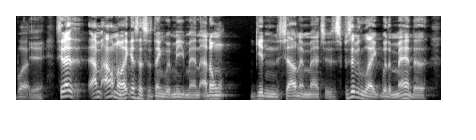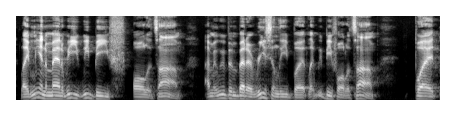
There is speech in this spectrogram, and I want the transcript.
But Yeah. See that I'm, I don't know. I guess that's the thing with me, man. I don't get in the shouting matches, specifically like with Amanda. Like me and Amanda, we we beef all the time. I mean, we've been better recently, but like we beef all the time. But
